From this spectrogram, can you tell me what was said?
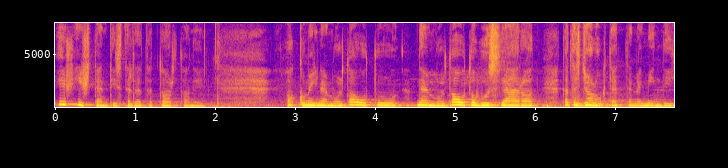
és Isten tiszteletet tartani. Akkor még nem volt autó, nem volt autóbuszjárat, tehát ezt gyalog tette meg mindig.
